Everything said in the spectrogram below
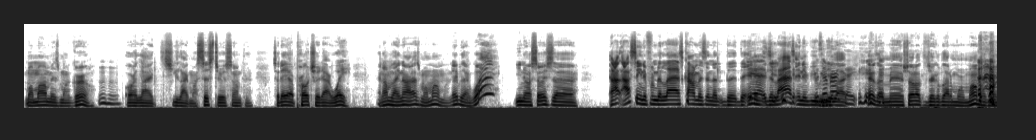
my mom is my girl, or like she like my sister or something. So they approach her that way, and I'm like, no, that's my mama. They be like, what? You know, so it's uh. I, I seen it from the last comments in the the, the, Yeah, interview, the last interview It's we her did. Like, birthday. it was like, man, shout out to Jacob Latimore mama. man.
